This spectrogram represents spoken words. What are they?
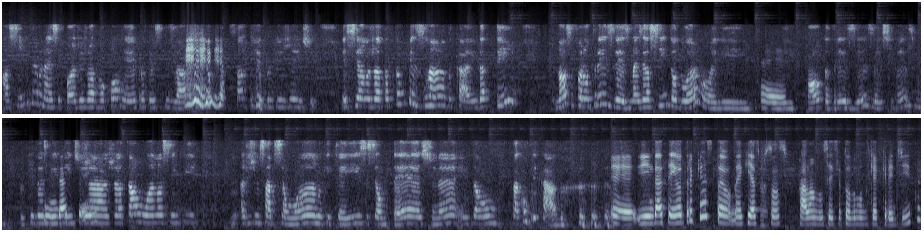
assim que terminar esse pódio, eu já vou correr para pesquisar, porque eu quero saber, porque, gente, esse ano já tá tão pesado, cara. Ainda tem. Nossa, foram três vezes, mas é assim todo ano? Ele, É. ele volta três vezes, é isso mesmo? Porque Ainda 2020 tem. já, já tá um ano assim que a gente não sabe se é um ano, o que, que é isso, se é um teste, né? Então tá complicado. É, e ainda tem outra questão, né? Que as pessoas falam, não sei se é todo mundo que acredita,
